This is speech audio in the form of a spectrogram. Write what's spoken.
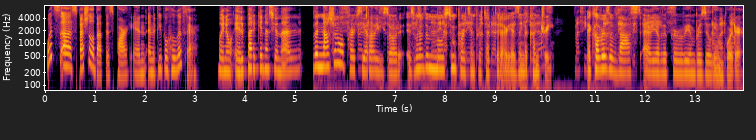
What's uh, special about this park and, and the people who live there? Bueno, el Parque Nacional the National Park Sierra Divisor is one of the most important protected areas in the country. It covers a vast area of the Peruvian Brazilian border,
